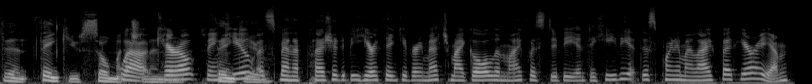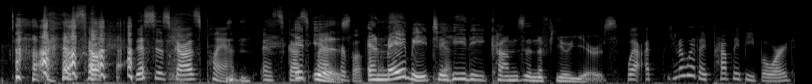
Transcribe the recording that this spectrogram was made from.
then thank you so much. Well, Linda. Carol, thank, Thank you. you. It's been a pleasure to be here. Thank you very much. My goal in life was to be in Tahiti at this point in my life, but here I am. so this is God's plan. It's God's It plan is, for both and of us. maybe Tahiti comes in a few years. Well, I, you know what? I'd probably be bored.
